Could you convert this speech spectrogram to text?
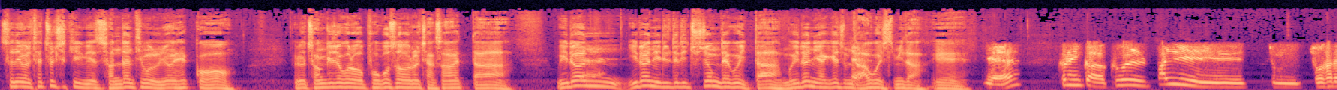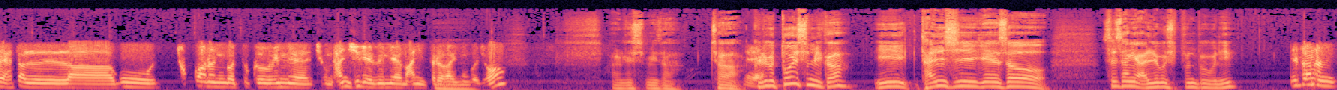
스님을 퇴출시키기 위해서 전단팀을 운영했고 그리고 정기적으로 보고서를 작성했다. 뭐 이런 이런 일들이 추정되고 있다. 뭐 이런 이야기가 좀 네. 나오고 있습니다. 예. 예. 그러니까 그걸 빨리 좀 조사를 해달라고 촉구하는 것도 그 의미에 지금 단식의 의미에 많이 들어가 있는 거죠. 알겠습니다. 자, 네. 그리고 또 있습니까? 이 단식에서 세상에 알리고 싶은 부분이 일단은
